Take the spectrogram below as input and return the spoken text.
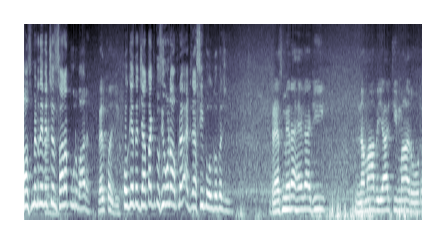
10 ਮਿੰਟ ਦੇ ਵਿੱਚ ਸਾਰਾ ਪੂਰ ਬਾਹਰ ਬਿਲਕੁਲ ਜੀ। ਓਕੇ ਤੇ ਜਦ ਤੱਕ ਤੁਸੀਂ ਹੁਣ ਆਪਣਾ ਐਡਰੈਸ ਹੀ ਬੋਲ ਦਿਓ ਭਾਜੀ। ਐਡਰੈਸ ਮੇਰਾ ਹੈਗਾ ਜੀ ਨਵਾਂ ਬਾਜ਼ਾਰ ਚੀਮਾ ਰੋਡ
